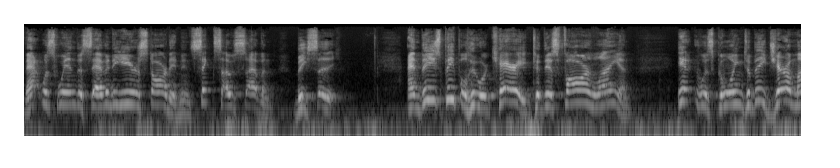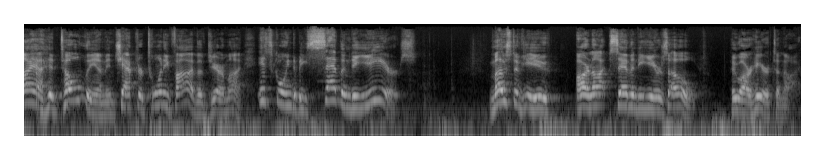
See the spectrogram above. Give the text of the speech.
That was when the 70 years started in 607 BC. And these people who were carried to this foreign land, it was going to be, Jeremiah had told them in chapter 25 of Jeremiah, it's going to be 70 years. Most of you are not 70 years old who are here tonight.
